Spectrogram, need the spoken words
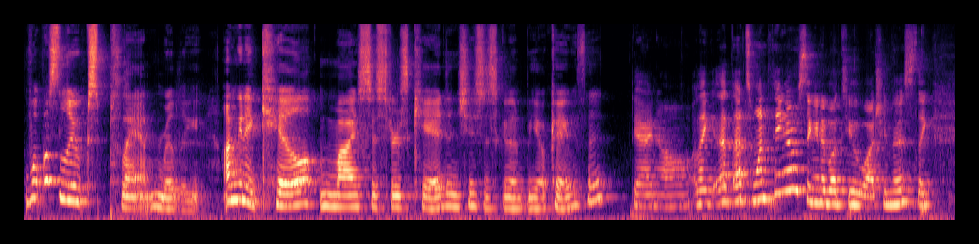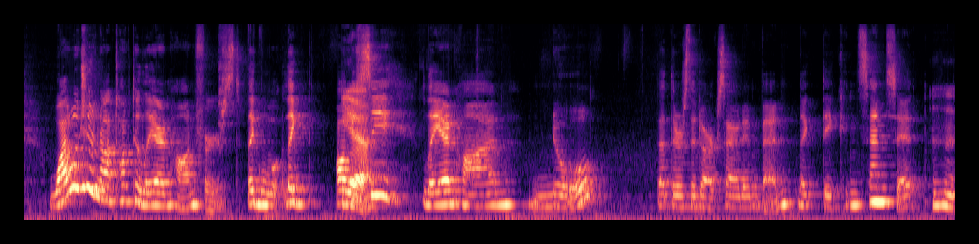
what was Luke's plan, really? I'm gonna kill my sister's kid, and she's just gonna be okay with it. Yeah, I know. Like that, that's one thing I was thinking about too watching this. Like, why would you not talk to Leia and Han first? Like, like obviously Leia and Han know that there's the dark side in Ben. Like they can sense it. Mm-hmm.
